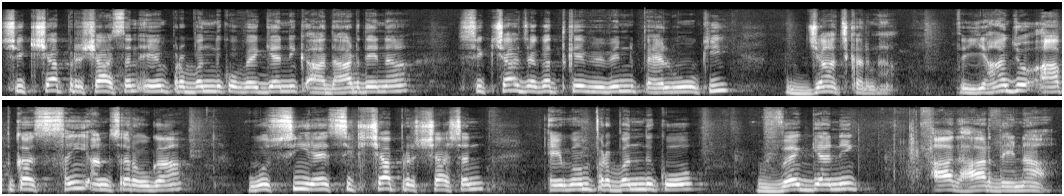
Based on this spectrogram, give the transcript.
शिक्षा प्रशासन एवं प्रबंध को वैज्ञानिक आधार देना, शिक्षा जगत के विभिन्न पहलुओं की जाँच करना। तो यहाँ जो आपका सही आंसर होगा, वो सी है शिक्षा प्रशासन एवं प्रबंध को वैज्ञानिक आधार देना।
